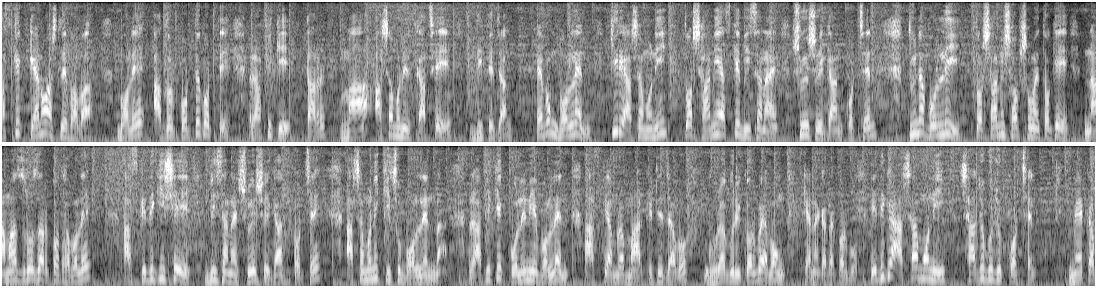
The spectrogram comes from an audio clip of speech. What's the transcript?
আজকে কেন আসলে বাবা? বলে আদর করতে করতে রাফিকে তার মা আশামণির কাছে দিতে যান এবং বললেন কিরে আশামণি, তোর স্বামী আজকে বিছানায় শুয়ে শুয়ে গান করছেন? তুই না বললি তোর স্বামী সবসময় তোকে নামাজ রোজার কথা বলে? আজকে দেখি সে বিছানায় শুয়ে শুয়ে গান করছে। আশামণি কিছু বললেন না। রাফিকে কোলে নিয়ে বললেন, আজকে আমরা মার্কেটে যাব, ঘোরাঘুরি করব এবং কেনাকাটা করব। এদিকে আশামণি সাজুগুজু করছেন। মেকআপ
